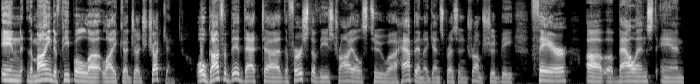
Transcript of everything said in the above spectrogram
in the mind of people uh, like uh, Judge Chutkan, oh, God forbid that uh, the first of these trials to uh, happen against President Trump should be fair, uh, uh, balanced, and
